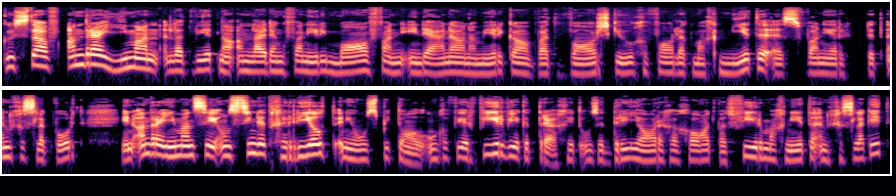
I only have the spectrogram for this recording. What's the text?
Gustav Andre Himan laat weet na aanleiding van hierdie ma van Indiana in Amerika wat waarsku gevaarlik magnete is wanneer dit ingesluk word en Andre Himan sê ons sien dit gereeld in die hospitaal. Ongeveer 4 weke terug het ons 'n 3-jarige gehad wat 4 magnete ingesluk het.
